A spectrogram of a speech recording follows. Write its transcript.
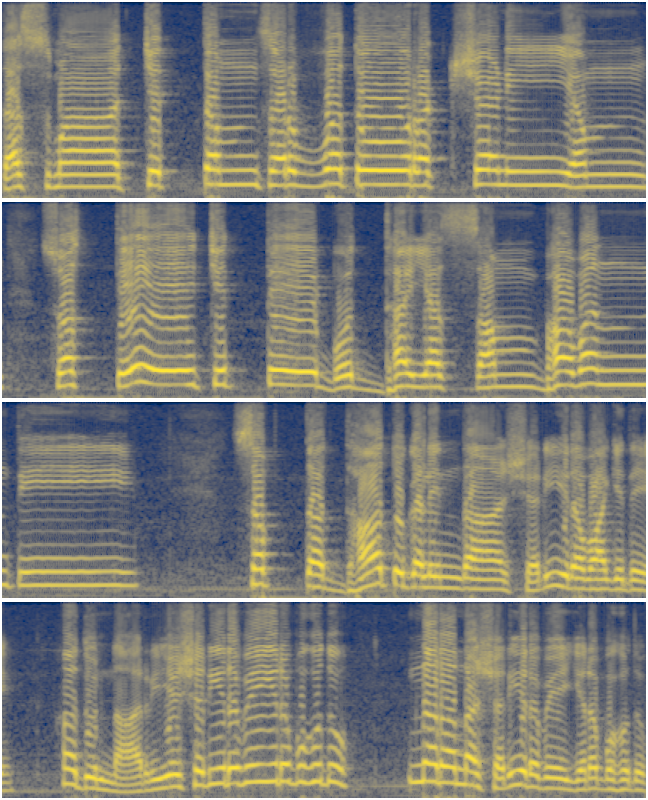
सर्वतो ಸರ್ವತೋ ರಕ್ಷಣೀಯಂ ಸ್ವಸ್ಥೇ ಚಿತ್ತೇ ಬುದ್ಧಯ ಸಂಭವಂತಿ ಸಪ್ತ ಧಾತುಗಳಿಂದ ಶರೀರವಾಗಿದೆ। ಅದು ನಾರಿಯ ಶರೀರವೇ ಇರಬಹುದು। ನರನ ಶರೀರವೇ ಇರಬಹುದು.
